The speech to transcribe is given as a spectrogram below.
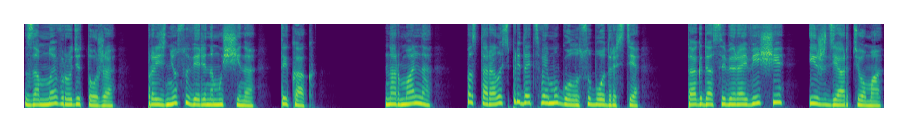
за мной вроде тоже», – произнес уверенно мужчина. «Ты как?» «Нормально», – постаралась придать своему голосу бодрости. «Тогда собирай вещи и жди Артема.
